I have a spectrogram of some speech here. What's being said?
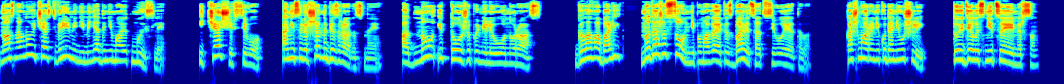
но основную часть времени меня донимают мысли. И чаще всего они совершенно безрадостные. Одно и то же по миллиону раз. Голова болит, но даже сон не помогает избавиться от всего этого. Кошмары никуда не ушли. То и дело снится Эмерсон,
